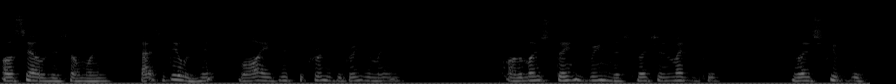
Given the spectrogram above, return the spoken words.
ourselves in some way, that's the deal, isn't it? Why is Mr. Cruz the greener man? Are the most dreamers, most imaginative, the most stupidest.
